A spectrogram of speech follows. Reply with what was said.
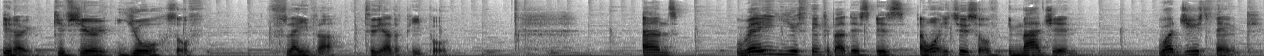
you know, gives you your sort of flavor to the other people. And way you think about this is I want you to sort of imagine what do you think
